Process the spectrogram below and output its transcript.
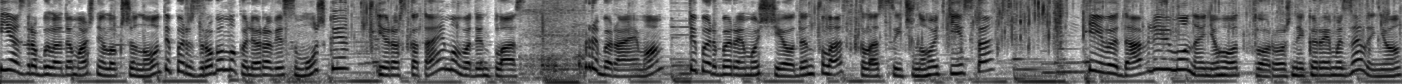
Я зробила домашнє локшино, тепер зробимо кольорові смужки і розкатаємо в один пласт. Прибираємо. Тепер беремо ще один пласт класичного тіста і видавлюємо на нього творожний крем із зеленю.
